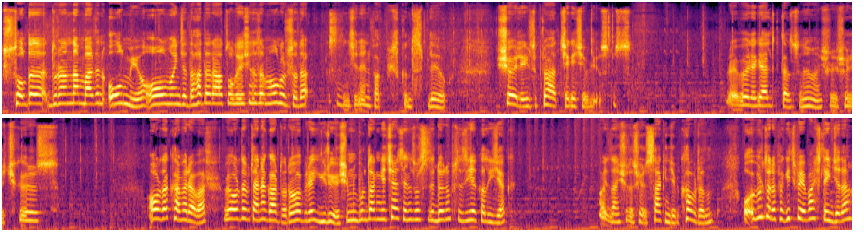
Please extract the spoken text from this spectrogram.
solda durandan bazen olmuyor. O olmayınca daha da rahat oluyor işiniz ama olursa da sizin için en ufak bir sıkıntısı bile yok. Şöyle yüzüp rahatça geçebiliyorsunuz. Buraya böyle geldikten sonra hemen şuraya şöyle çıkıyoruz. Orada kamera var ve orada bir tane gard var. O habire yürüyor. Şimdi buradan geçerseniz o size dönüp sizi yakalayacak. O yüzden şurada şöyle sakince bir kavuralım. O öbür tarafa gitmeye başlayınca da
